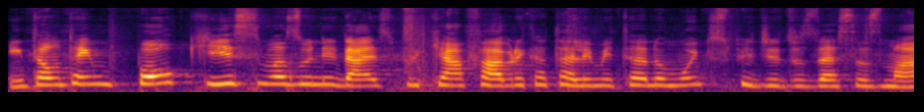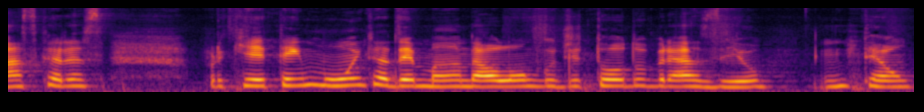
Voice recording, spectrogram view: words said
Então tem pouquíssimas unidades, porque a fábrica está limitando muitos pedidos dessas máscaras, porque tem muita demanda ao longo de todo o Brasil. Então,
